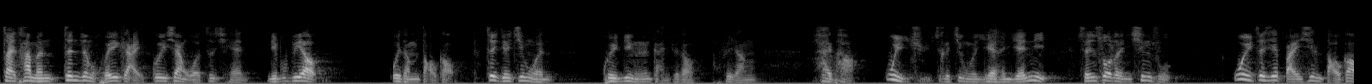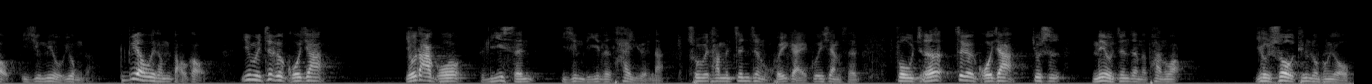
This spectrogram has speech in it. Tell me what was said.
在他们真正悔改归向我之前，你不必要为他们祷告。这节经文会令人感觉到非常害怕、畏惧。这个经文也很严厉，神说的很清楚：为这些百姓祷告已经没有用的，不必要为他们祷告，因为这个国家犹大国离神已经离得太远了。除非他们真正悔改归向神，否则这个国家就是没有真正的盼望。有时候，听众朋友，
